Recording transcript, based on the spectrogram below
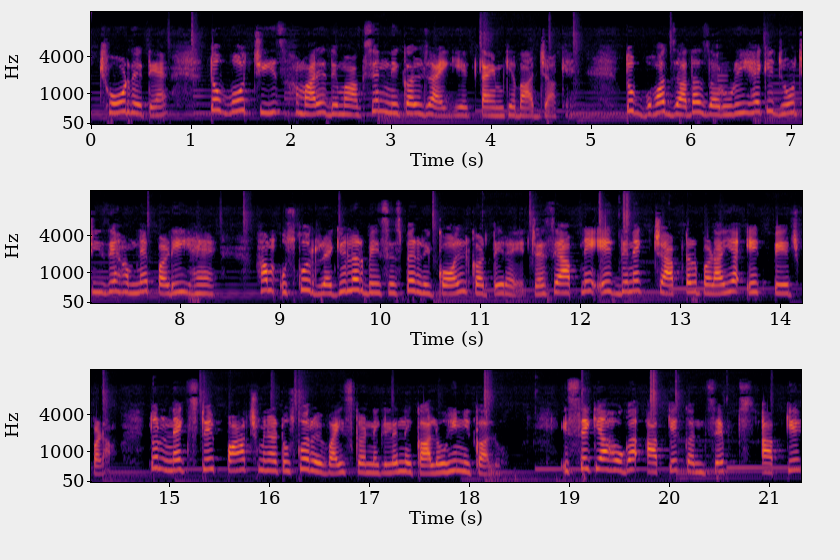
छोड़ देते हैं तो वो चीज़ हमारे दिमाग से निकल जाएगी एक टाइम के बाद जाके। तो बहुत ज़्यादा ज़रूरी है कि जो चीज़ें हमने पढ़ी हैं, हम उसको रेगुलर बेसिस पर रिकॉल करते रहे। जैसे आपने एक दिन एक चैप्टर पढ़ा या एक पेज पढ़ा तो नेक्स्ट डे पाँच मिनट उसको रिवाइज करने के लिए निकालो ही निकालो। इससे क्या होगा, आपके कंसेप्ट आपके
